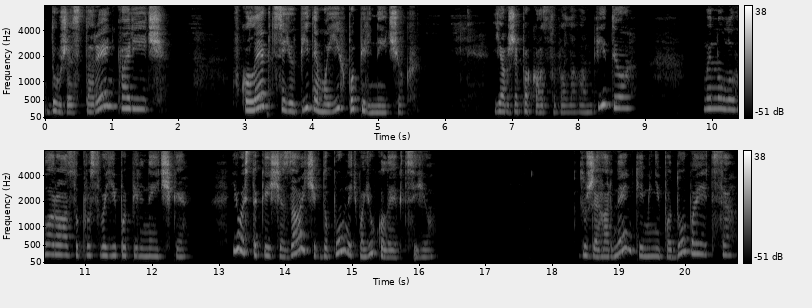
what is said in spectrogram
Дуже старенька річ. В колекцію піде моїх попільничок. Я вже показувала вам відео минулого разу про свої попільнички. І ось такий ще зайчик доповнить мою колекцію. Дуже гарненький, мені подобається.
